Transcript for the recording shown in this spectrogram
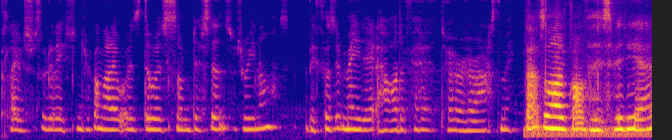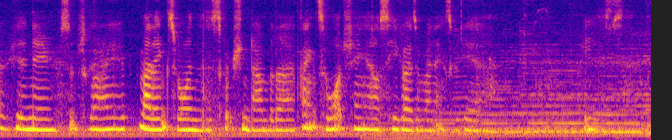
close relationship. I'm glad it was there was some distance between us because it made it harder for her to harass me. That's all I've got for this video. If you're new, subscribe. My links are all in the description down below. Thanks for watching. I'll see you guys in my next video. Peace.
